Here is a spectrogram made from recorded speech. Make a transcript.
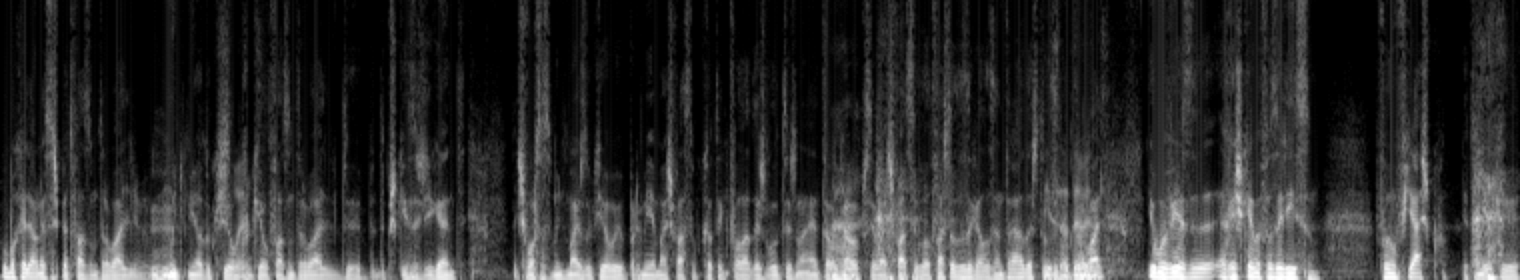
O Bacalhau, nesse aspecto, faz um trabalho uhum. muito melhor do que Excelente. eu, porque ele faz um trabalho de, de pesquisa gigante esforça-se muito mais do que eu, eu, para mim é mais fácil porque eu tenho que falar das lutas, não é? Então acaba por ser mais fácil, ele faz todas aquelas entradas, todo o trabalho. Eu uma vez arrisquei-me a fazer isso foi um fiasco. Eu tinha que,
